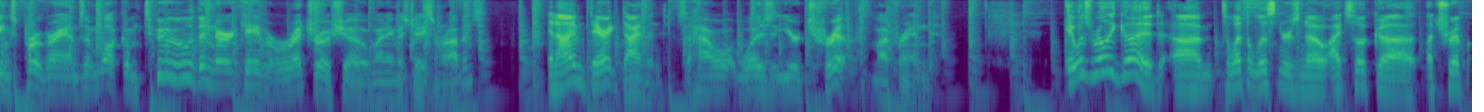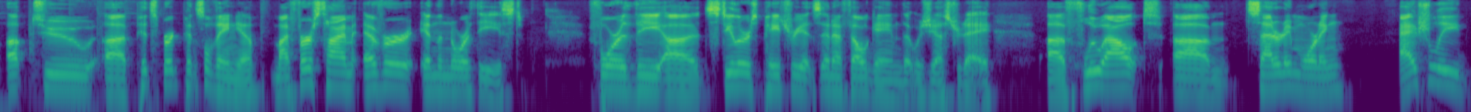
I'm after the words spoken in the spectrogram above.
Greetings, programs, and welcome to the Nerd Cave Retro Show. My name is Jason Robbins. And I'm Derek Diamond. So, how was your trip, my friend? It was really good. Um, to let the listeners know, I took uh, a trip up to uh, Pittsburgh, Pennsylvania, my first time ever in the Northeast for the uh, Steelers Patriots NFL game that was yesterday. Uh, flew out um, Saturday morning. Actually,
